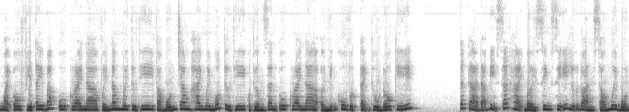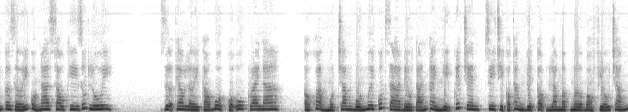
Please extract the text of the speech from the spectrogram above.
ngoại ô phía tây bắc Ukraine với 50 tử thi và 421 tử thi của thường dân Ukraine ở những khu vực cạnh thủ đô Kyiv. Tất cả đã bị sát hại bởi sinh sĩ lữ đoàn 64 cơ giới của Nga sau khi rút lui. Dựa theo lời cáo buộc của Ukraine, có khoảng 140 quốc gia đều tán thành nghị quyết trên, duy chỉ có thằng Việt Cộng là mập mờ bỏ phiếu trắng,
